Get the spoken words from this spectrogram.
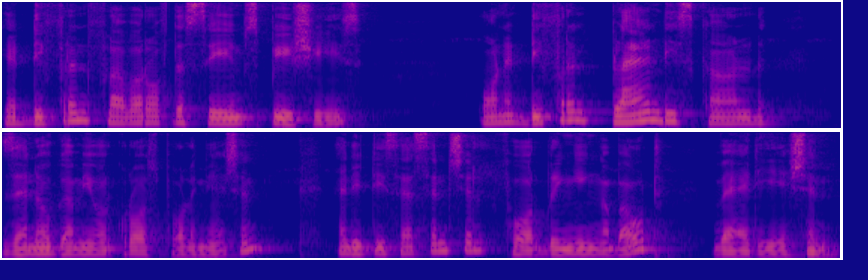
a different flower of the same species on a different plant is called xenogamy or cross pollination and it is essential for bringing about variation.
